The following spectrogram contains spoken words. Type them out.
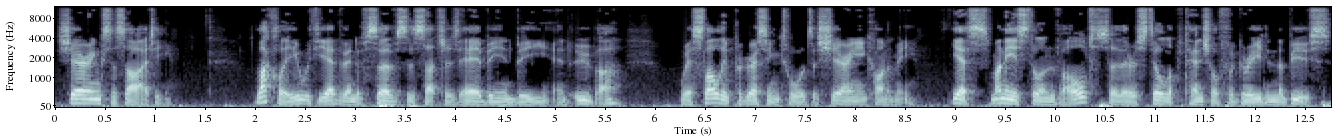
Sharing society. Luckily, with the advent of services such as Airbnb and Uber, we're slowly progressing towards a sharing economy. Yes, money is still involved, so there is still the potential for greed and abuse,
